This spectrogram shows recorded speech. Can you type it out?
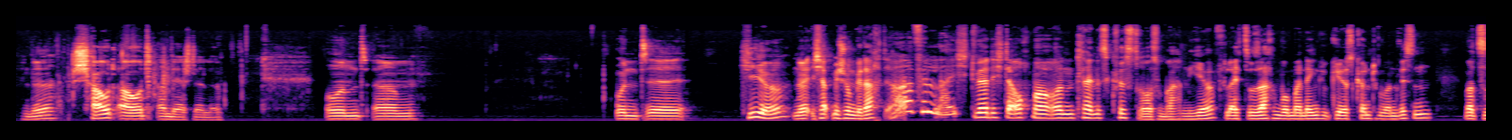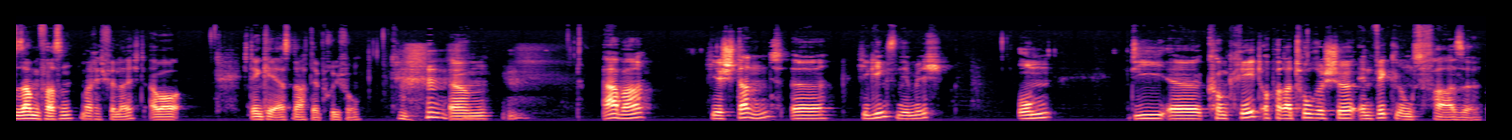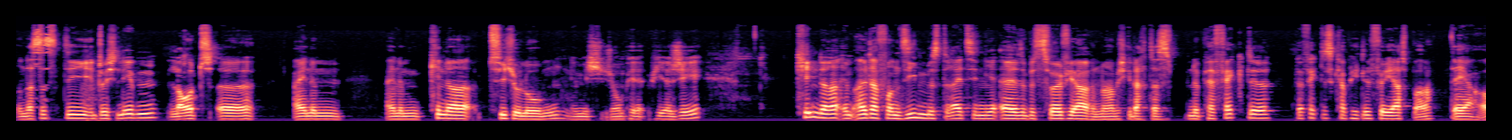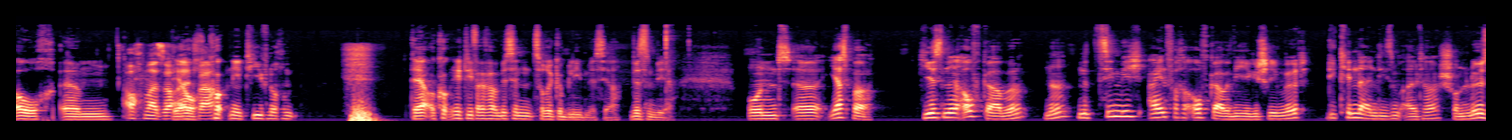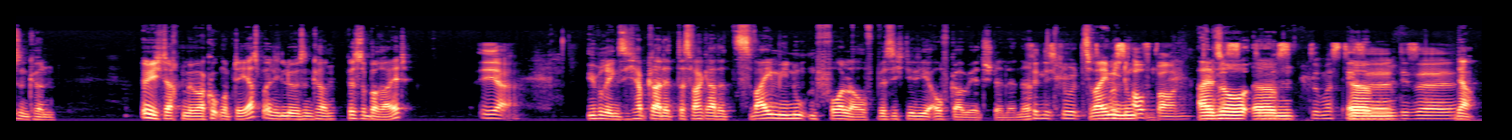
Ne? Shoutout an der Stelle. Und, ähm, und äh, hier, ne, ich habe mir schon gedacht, ah, vielleicht werde ich da auch mal ein kleines Quiz draus machen hier. Vielleicht so Sachen, wo man denkt, okay, das könnte man wissen. Mal zusammenfassen, mache ich vielleicht, aber ich denke erst nach der Prüfung. Ähm, aber hier stand, äh, hier ging es nämlich um die äh, konkret operatorische Entwicklungsphase. Und das ist die Durchleben laut äh, einem, einem Kinderpsychologen, nämlich Jean Pi- Piaget, Kinder im Alter von 7 bis 13 Jahr- äh, bis 12 Jahren. Da habe ich gedacht, das ist eine perfekte, perfektes Kapitel für Jasper, der ja auch, ähm, Auch mal so der alt auch war. kognitiv noch, ein- der kognitiv einfach ein bisschen zurückgeblieben ist, ja, wissen wir. Und äh, Jasper, hier ist eine Aufgabe, ne? Eine ziemlich einfache Aufgabe, wie hier geschrieben wird, die Kinder in diesem Alter schon lösen können. Und ich dachte mir mal gucken, ob der Jasper die lösen kann. Bist du bereit? Ja. Übrigens, ich habe gerade, das war gerade zwei Minuten Vorlauf, bis ich dir die Aufgabe jetzt stelle, ne? Finde ich gut. Zwei du musst Minuten. aufbauen. Du Also, musst, du musst, ähm, du musst diese, ähm, diese, Ja,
